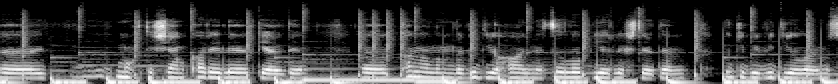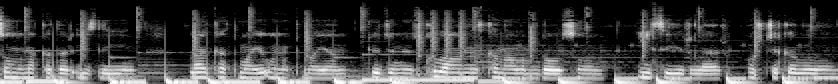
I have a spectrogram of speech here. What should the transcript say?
e, muhteşem kareler geldi. E, kanalımda video haline salıp yerleştirdim. Bu gibi videolarımı sonuna kadar izleyin. Like atmayı unutmayın. Gözünüz kulağınız kanalımda olsun. İyi seyirler. Hoşçakalın.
